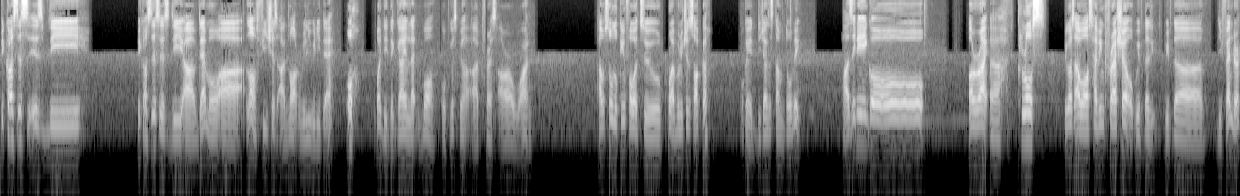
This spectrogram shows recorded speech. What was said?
Because this is the because this is the uh, demo, uh, a lot of features are not really really there. Oh, why did the guy let ball? Oh, because I press R1. I'm also looking forward to Pro Evolution Soccer. Okay, Dejan Stankovic. Pazzini go. Alright, uh, close because I was having pressure with the with the defender.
